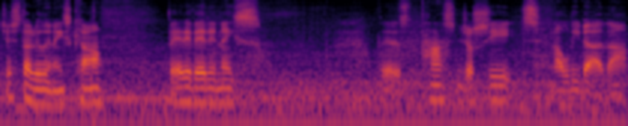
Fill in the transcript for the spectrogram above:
Just a really nice car. Very, very nice. There's the passenger seat, and I'll leave it at that.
